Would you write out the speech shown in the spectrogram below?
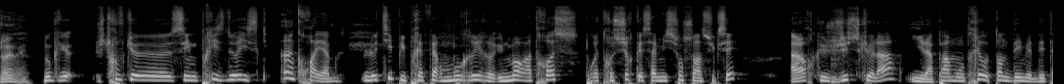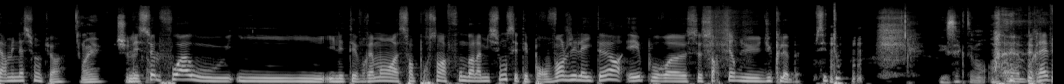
Ouais, ouais. Donc, euh, je trouve que c'est une prise de risque incroyable. Le type, il préfère mourir une mort atroce pour être sûr que sa mission soit un succès. Alors que jusque-là, il a pas montré autant de dé- détermination, tu vois. Oui, je Les seules fois où il, il était vraiment à 100% à fond dans la mission, c'était pour venger Leiter et pour euh, se sortir du, du club. C'est tout. Exactement. Euh, bref,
